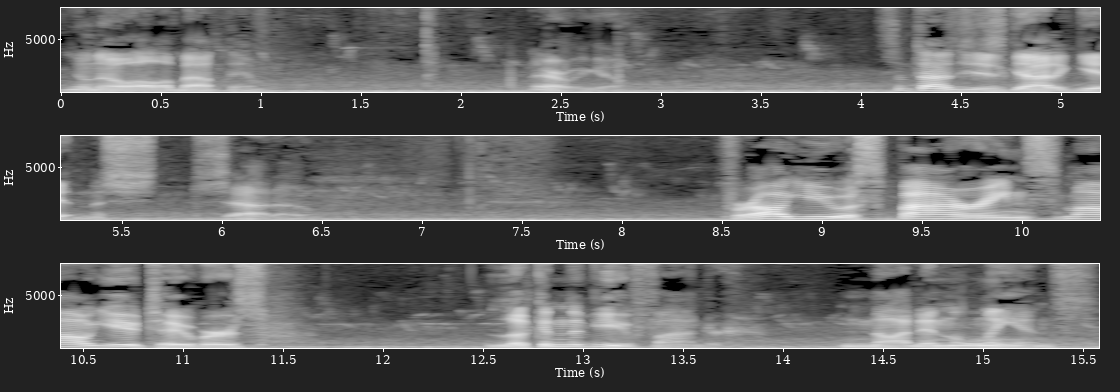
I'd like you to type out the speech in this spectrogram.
you'll know all about them. There we go. Sometimes you just got to get in the sh- shadow. For all you aspiring small YouTubers, look in the viewfinder, not in the lens.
